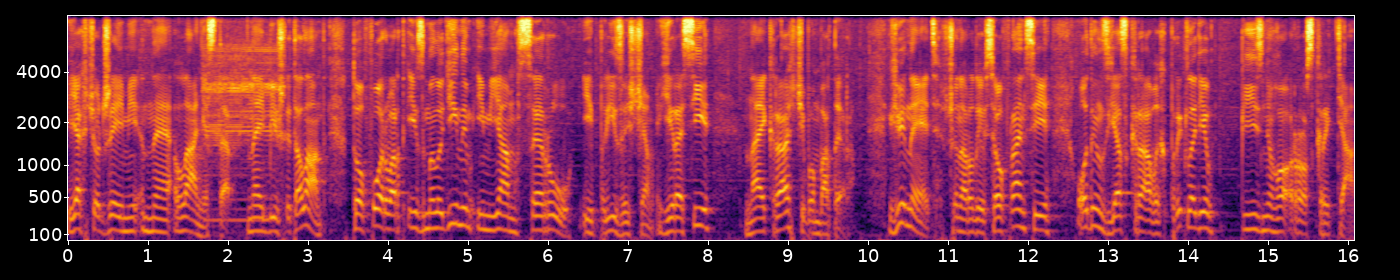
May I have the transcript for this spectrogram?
Якщо Джеймі не Ланністер, найбільший талант, то форвард із мелодійним ім'ям Серу і прізвищем Гірасі найкращий бомбардир. Гвінеєць, що народився у Франції, один з яскравих прикладів пізнього розкриття.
